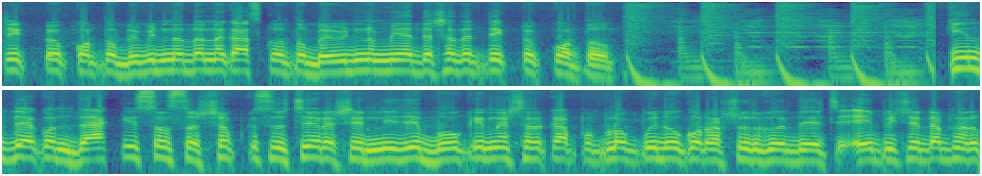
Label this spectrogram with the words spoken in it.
টিকটক করতো বিভিন্ন ধরনের কাজ করতো বিভিন্ন মেয়েদের সাথে টিকটক করতো। কিন্তু এখন যা কিছু আছে সবকিছু ছেড়ে সে নিজে বউকে নেশার কাপ ভিডিও করা শুরু করে দিয়েছে। এই বিষয়টা আপনারা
